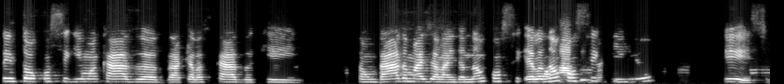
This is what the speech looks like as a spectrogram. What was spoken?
tentou conseguir uma casa, daquelas casas que são dadas, mas ela ainda não, consegui, ela não conseguiu. Isso.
